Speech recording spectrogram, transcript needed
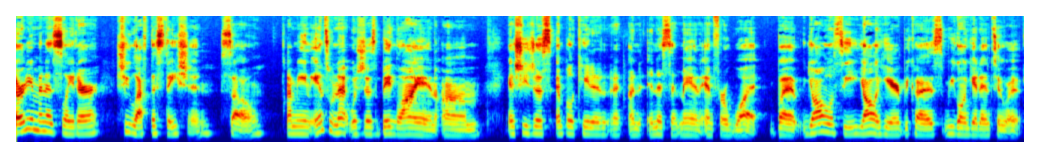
30 minutes later, she left the station. So, I mean, Antoinette was just big lying. Um, and she just implicated an, innocent man and for what but y'all will see y'all are here because we gonna get into it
